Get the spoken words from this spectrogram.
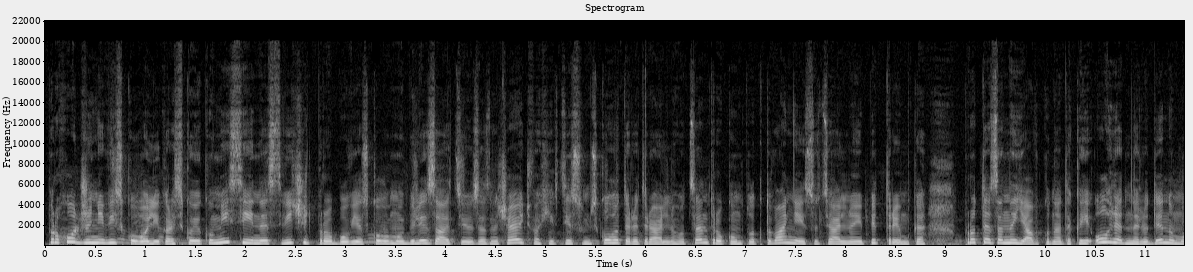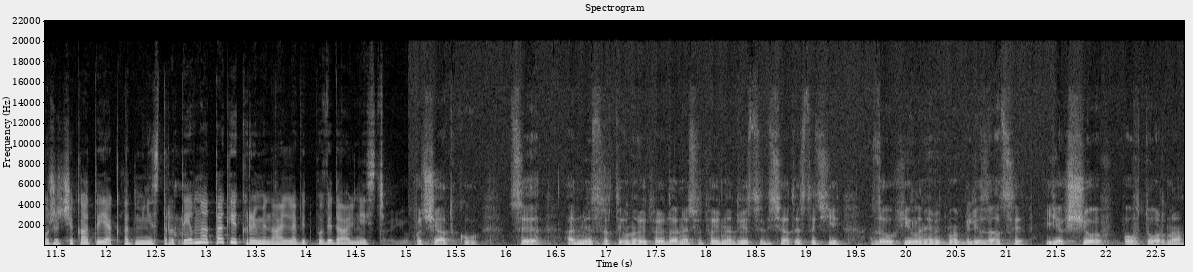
Проходження військово-лікарської комісії не свідчить про обов'язкову мобілізацію, зазначають фахівці Сумського територіального центру комплектування і соціальної підтримки. Проте за неявку на такий огляд на людину може чекати як адміністративна, так і кримінальна відповідальність. Спочатку це адміністративна відповідальність відповідно 210 статті за ухилення від мобілізації. Якщо повторно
